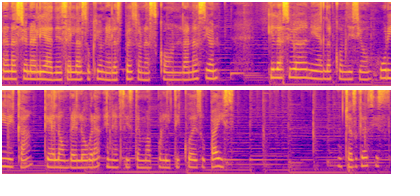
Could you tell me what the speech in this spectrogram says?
La nacionalidad es el lazo que une a las personas con la nación y la ciudadanía es la condición jurídica que el hombre logra en el sistema político de su país. Muchas gracias.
